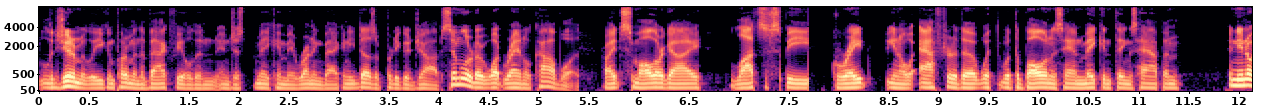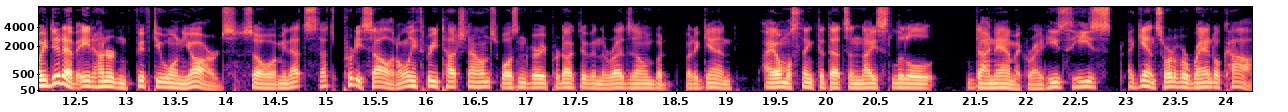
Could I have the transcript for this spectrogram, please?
legitimately, you can put him in the backfield and, and just make him a running back, and he does a pretty good job. Similar to what Randall Cobb was, right? Smaller guy, lots of speed, great, you know, after the, with, with the ball in his hand, making things happen. And you know, he did have 851 yards. So I mean, that's that's pretty solid. Only 3 touchdowns, wasn't very productive in the red zone, but but again, I almost think that that's a nice little dynamic, right? He's he's again sort of a Randall Cobb.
